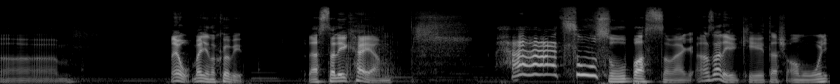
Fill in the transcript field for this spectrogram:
Um... Jó, menjen a kövi. Lesz elég helyem? Hát, szó-szó, bassza meg. Az elég kétes amúgy.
